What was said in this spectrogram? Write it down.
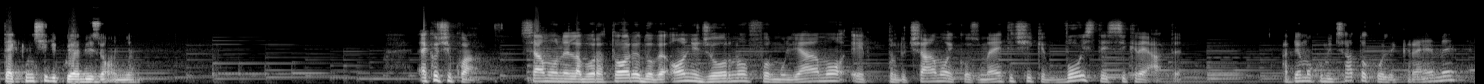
tecnici di cui hai bisogno. Eccoci qua, siamo nel laboratorio dove ogni giorno formuliamo e produciamo i cosmetici che voi stessi create. Abbiamo cominciato con le creme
